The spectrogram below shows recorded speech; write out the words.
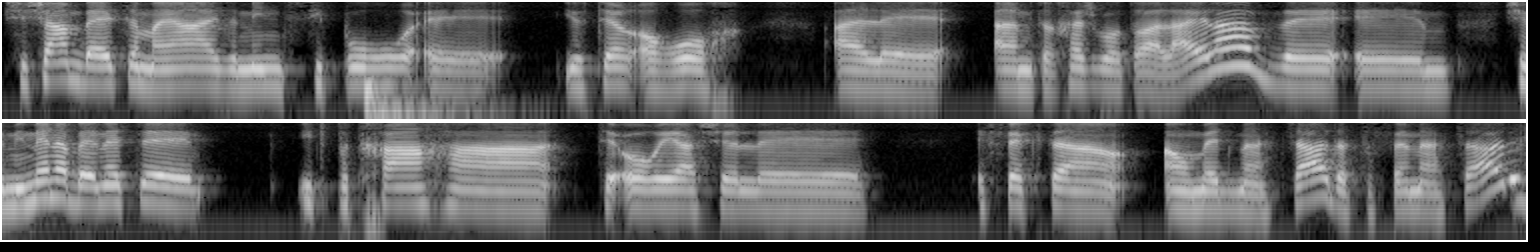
ששם בעצם היה איזה מין סיפור אה, יותר ארוך על, על המתרחש באותו הלילה, ושממנה באמת התפתחה התיאוריה של אפקט העומד מהצד, הצופה מהצד. אה,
